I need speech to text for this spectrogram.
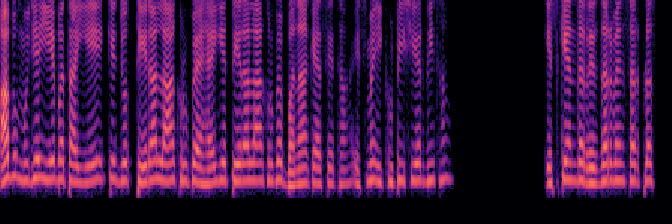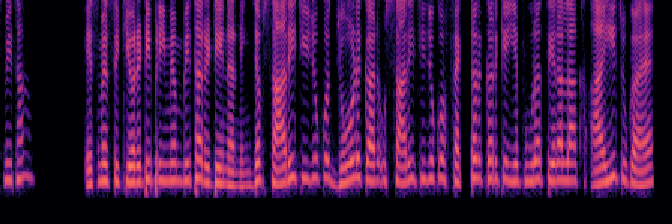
अब मुझे ये बताइए कि जो तेरह लाख रुपए है, ये तेरह लाख रुपए बना कैसे था? इसमें इक्विटी शेयर भी था? इसके अंदर रिज़र्व एंड सरप्लस भी था? इसमें सिक्योरिटी प्रीमियम भी था रिटेन अर्निंग जब सारी चीज़ों को जोड़कर, उस सारी चीज़ों को फैक्टर करके ये पूरा तेरह लाख आ ही चुका है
